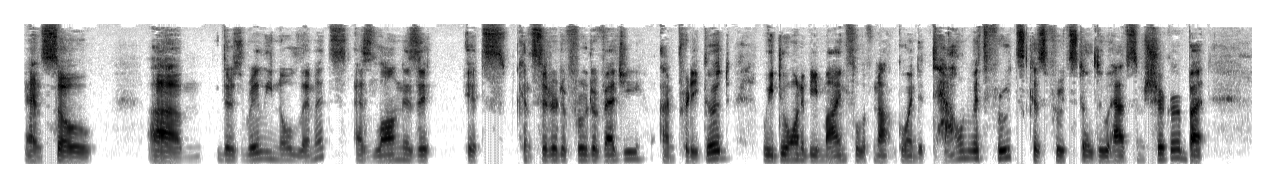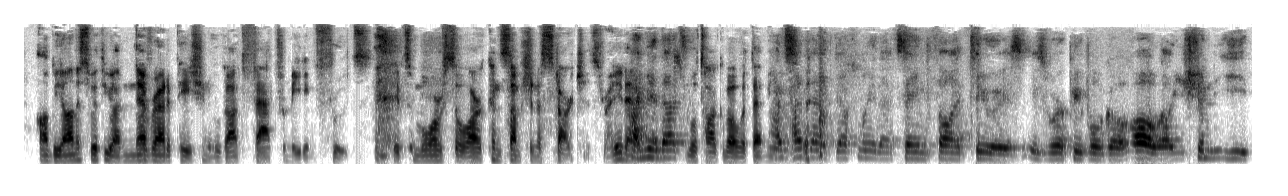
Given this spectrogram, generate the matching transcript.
And so um, there's really no limits as long as it it's considered a fruit or veggie. I'm pretty good. We do want to be mindful of not going to town with fruits because fruits still do have some sugar. But I'll be honest with you, I've never had a patient who got fat from eating fruits. It's more so our consumption of starches, right? And I mean, that's we'll talk about what that means. I've had that definitely that same thought too. Is is where people go, oh well, you shouldn't eat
